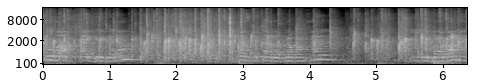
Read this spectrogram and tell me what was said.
Труба Ай Григорян. Бас-гитара Роман Харин. И барабаны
